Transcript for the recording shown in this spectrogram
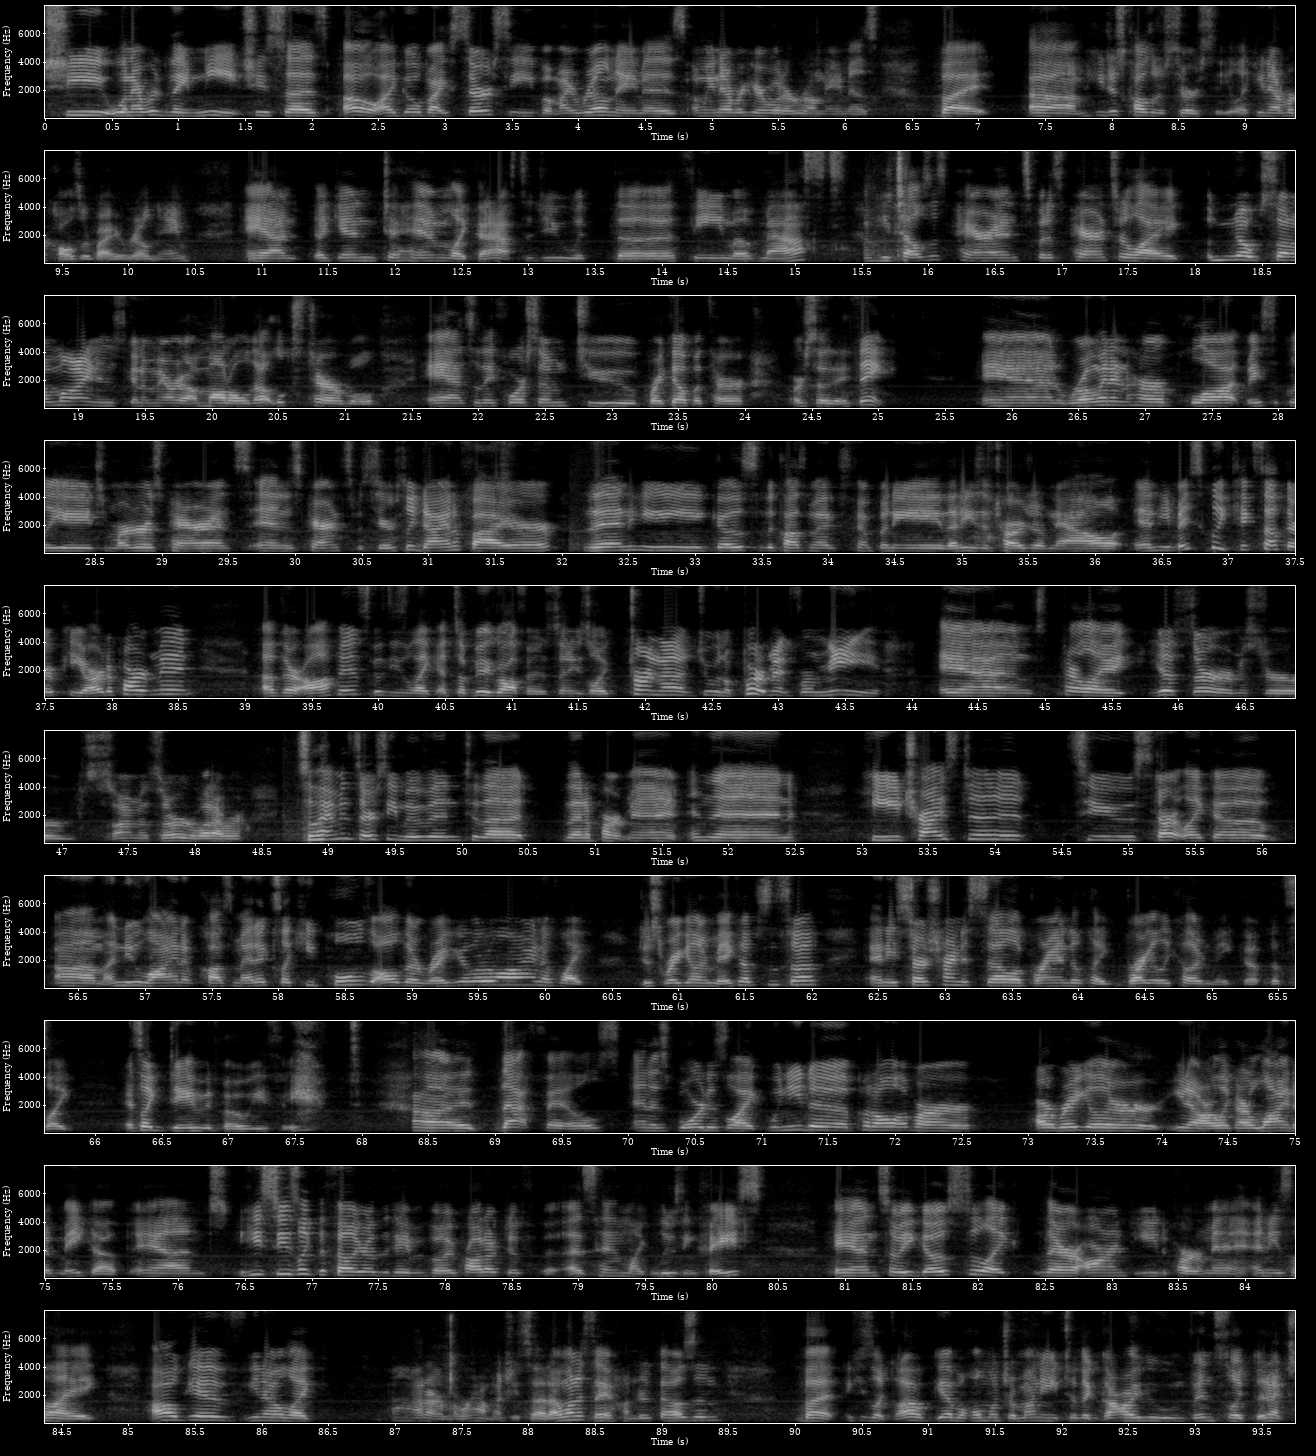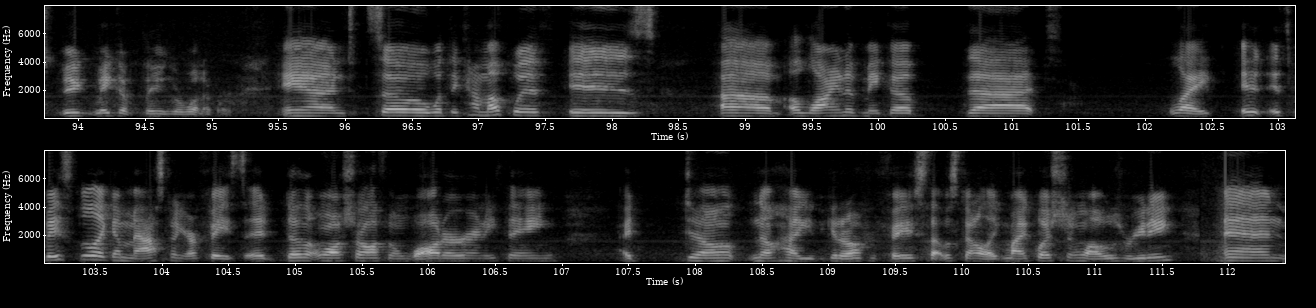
she whenever they meet she says oh i go by Circe but my real name is and we never hear what her real name is but um he just calls her Circe like he never calls her by her real name and again, to him, like that has to do with the theme of masks. He tells his parents, but his parents are like, no son of mine is going to marry a model. That looks terrible. And so they force him to break up with her, or so they think. And Roman and her plot basically to murder his parents, and his parents mysteriously die in a fire. Then he goes to the cosmetics company that he's in charge of now, and he basically kicks out their PR department of their office because he's like, it's a big office, and he's like, turn that into an apartment for me. And they're like, yes, sir, Mister Simon, sir, or whatever. So him and Circe move into that that apartment, and then he tries to to start like a um, a new line of cosmetics. Like he pulls all their regular line of like just regular makeups and stuff, and he starts trying to sell a brand of like brightly colored makeup that's like it's like David Bowie themed. Uh, that fails, and his board is like, we need to put all of our our regular, you know, our like our line of makeup, and he sees like the failure of the David Bowie product of as him like losing face, and so he goes to like their R and D department, and he's like, "I'll give you know like I don't remember how much he said. I want to say a hundred thousand, but he's like, I'll give a whole bunch of money to the guy who invents like the next big makeup thing or whatever." And so what they come up with is um, a line of makeup that like it, it's basically like a mask on your face. It doesn't wash off in water or anything. Don't know how you get it off your face. That was kind of like my question while I was reading. And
